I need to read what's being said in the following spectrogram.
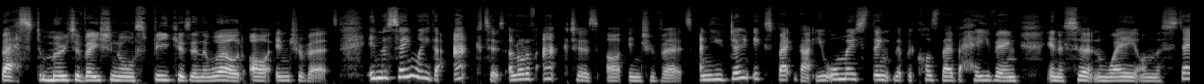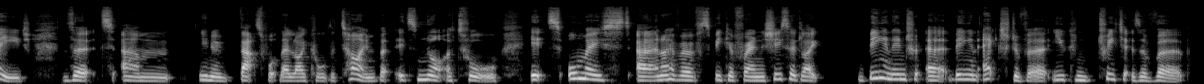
best motivational speakers in the world are introverts. In the same way that actors, a lot of actors are introverts, and you don't expect that. You almost think that because they're behaving in a certain way on the stage, that um, you know that's what they're like all the time but it's not at all it's almost uh, and i have a speaker friend she said like being an intro, uh, being an extrovert, you can treat it as a verb.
